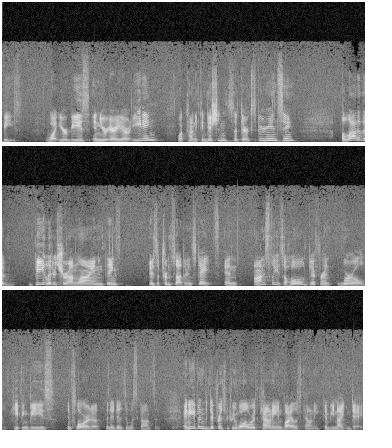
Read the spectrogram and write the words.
bees, what your bees in your area are eating, what kind of conditions that they're experiencing. A lot of the bee literature online and things is from southern states. And honestly, it's a whole different world keeping bees in Florida than it is in Wisconsin. And even the difference between Walworth County and Vilas County can be night and day.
